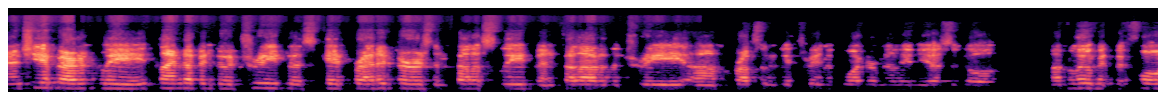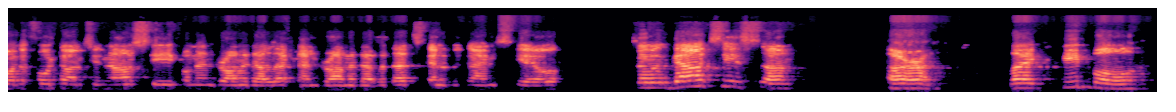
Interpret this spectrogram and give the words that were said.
And she apparently climbed up into a tree to escape predators and fell asleep and fell out of the tree um, approximately three and a quarter million years ago, um, a little bit before the photons you now see from Andromeda left Andromeda, but that's kind of the time scale. So galaxies um, are like people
